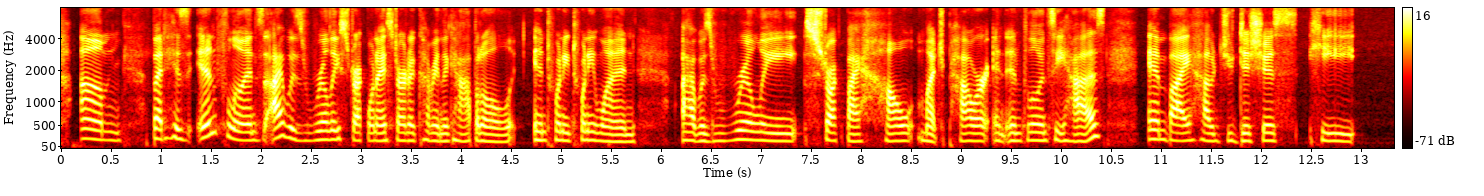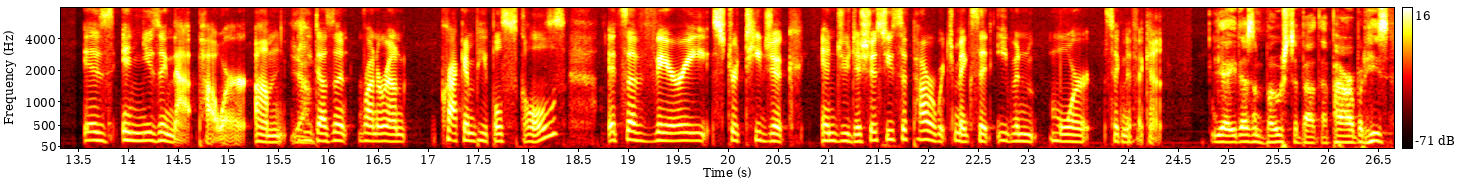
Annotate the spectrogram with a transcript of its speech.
um, but his influence, I was really struck when I started covering the Capitol in 2021. I was really struck by how much power and influence he has and by how judicious he is in using that power. Um, Yeah. He doesn't run around cracking people's skulls. It's a very strategic and judicious use of power, which makes it even more significant. Yeah, he doesn't boast about that power, but he's.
